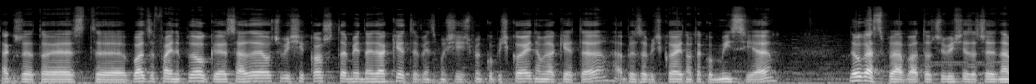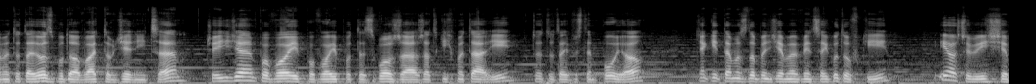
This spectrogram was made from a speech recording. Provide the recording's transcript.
Także to jest e, bardzo fajny progres, ale oczywiście kosztem jednej rakiety, więc musieliśmy kupić kolejną rakietę, aby zrobić kolejną taką misję. Druga sprawa to oczywiście zaczynamy tutaj rozbudować tą dzielnicę, czyli idziemy powoli, powoli po te złoża rzadkich metali, które tutaj występują. Dzięki temu zdobędziemy więcej gotówki i oczywiście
